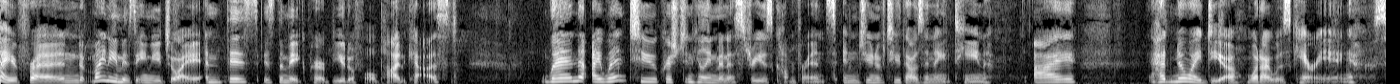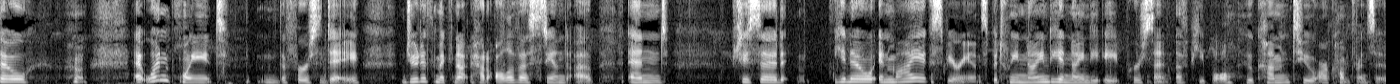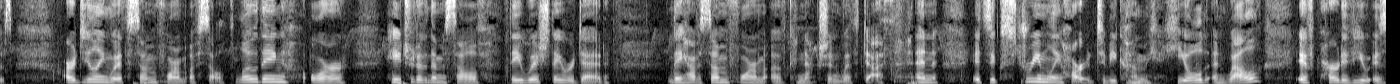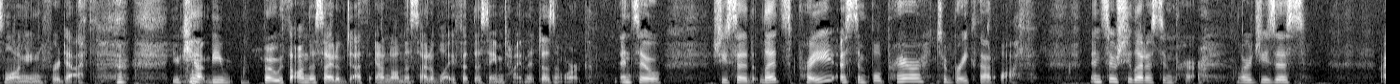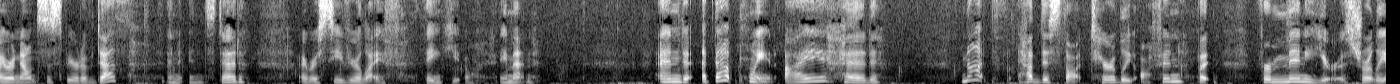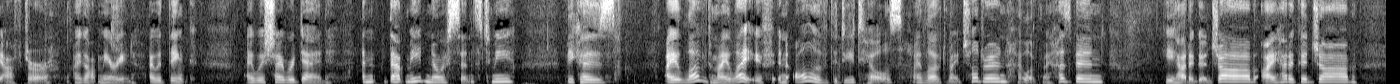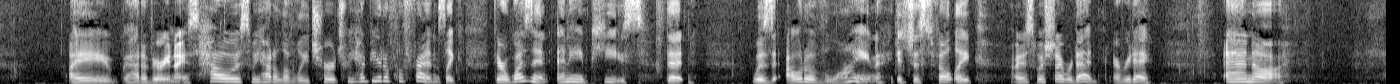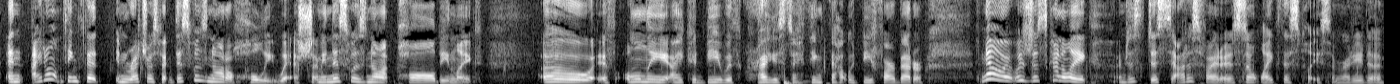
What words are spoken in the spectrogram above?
Hi, friend. My name is Amy Joy, and this is the Make Prayer Beautiful podcast. When I went to Christian Healing Ministries conference in June of 2019, I had no idea what I was carrying. So, at one point, the first day, Judith MacNutt had all of us stand up and she said, you know, in my experience, between 90 and 98% of people who come to our conferences are dealing with some form of self loathing or hatred of themselves. They wish they were dead. They have some form of connection with death. And it's extremely hard to become healed and well if part of you is longing for death. you can't be both on the side of death and on the side of life at the same time. It doesn't work. And so she said, let's pray a simple prayer to break that off. And so she led us in prayer Lord Jesus, I renounce the spirit of death, and instead I receive your life. Thank you. Amen. And at that point, I had not had this thought terribly often, but for many years, shortly after I got married, I would think, I wish I were dead. And that made no sense to me because I loved my life in all of the details. I loved my children, I loved my husband, he had a good job. I had a good job. I had a very nice house. We had a lovely church. We had beautiful friends. Like, there wasn't any piece that was out of line. It just felt like I just wished I were dead every day. And, uh, and I don't think that in retrospect, this was not a holy wish. I mean, this was not Paul being like, oh, if only I could be with Christ, I think that would be far better. No, it was just kind of like, I'm just dissatisfied. I just don't like this place. I'm ready to,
